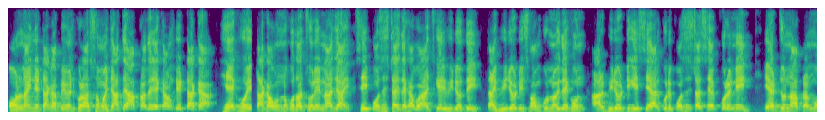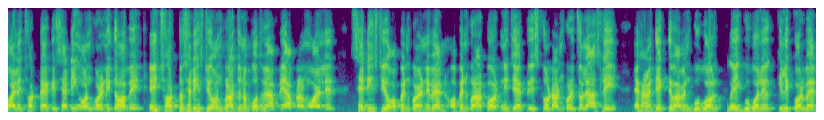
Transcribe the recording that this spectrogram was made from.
অনলাইনে টাকা পেমেন্ট করার সময় যাতে আপনাদের অ্যাকাউন্টের টাকা হ্যাক হয়ে টাকা অন্য কোথাও চলে না যায়, সেই প্রসেসটাই দেখাবো আজকের ভিডিওতে। তাই ভিডিওটি সম্পূর্ণই দেখুন আর ভিডিওটিকে শেয়ার করে প্রসেসটা সেভ করে নিন। এর জন্য আপনার মোবাইলে ছোট্ট একটি সেটিং অন করে নিতে হবে। এই ছোট্ট সেটিংসটি অন করার জন্য প্রথমে আপনি আপনার মোবাইলের সেটিংসটি ওপেন করে নেবেন। ওপেন করার পর নিচে একটু স্ক্রল ডাউন করে চলে আসলে এখানে দেখতে পাবেন গুগল এই গুগলে ক্লিক করবেন।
